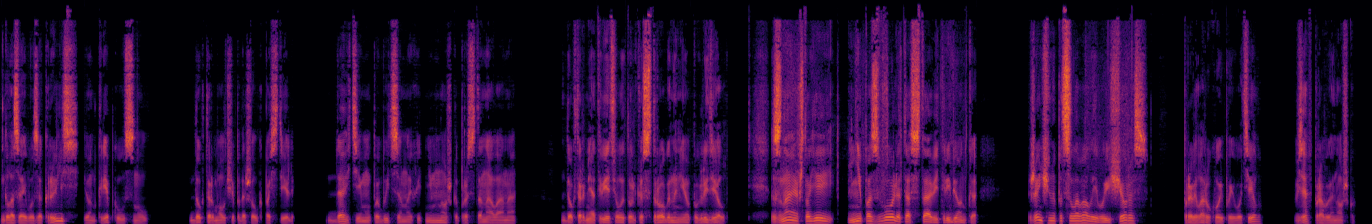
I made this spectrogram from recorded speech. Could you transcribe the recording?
Глаза его закрылись, и он крепко уснул. Доктор молча подошел к постели. «Дайте ему побыть со мной хоть немножко», — простонала она. Доктор не ответил и только строго на нее поглядел. Зная, что ей не позволят оставить ребенка, женщина поцеловала его еще раз, провела рукой по его телу, взяв правую ножку.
